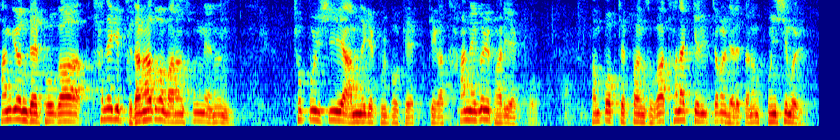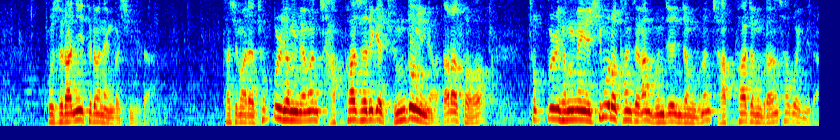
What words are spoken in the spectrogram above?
한교안 대표가 탄핵이 부당하다고 말한 속내는 촛불 시위의 압력에 굴복해 국회가 탄핵을 발의했고 헌법재판소가 탄핵 결정을 내렸다는 본심을 고스란히 드러낸 것입니다. 다시 말해 촛불혁명은 좌파 세력의 준동이며 따라서 촛불혁명의 힘으로 탄생한 문재인 정부는 좌파 정부라는 사고입니다.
